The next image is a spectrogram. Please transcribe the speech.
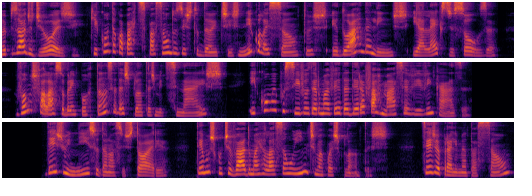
No episódio de hoje, que conta com a participação dos estudantes Nicolas Santos, Eduarda Lins e Alex de Souza, vamos falar sobre a importância das plantas medicinais e como é possível ter uma verdadeira farmácia viva em casa. Desde o início da nossa história, temos cultivado uma relação íntima com as plantas, seja para alimentação,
